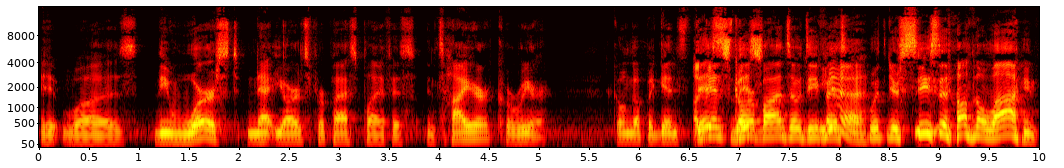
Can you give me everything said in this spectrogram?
It was the worst net yards per pass play of his entire career. Going up against this Against this- Garbanzo defense Yeah. with your season on the line.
